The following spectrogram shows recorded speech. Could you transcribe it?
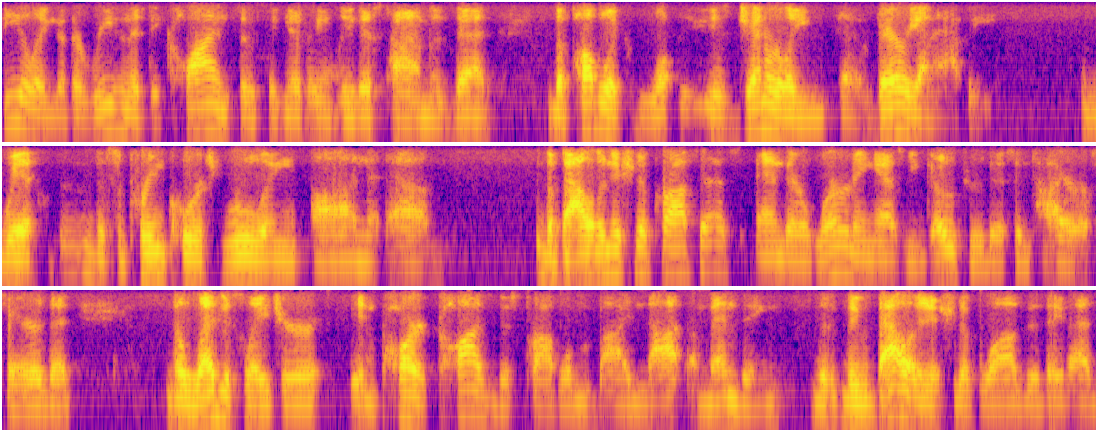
feeling that the reason it declined so significantly this time is that the public is generally uh, very unhappy with the Supreme Court's ruling on uh, the ballot initiative process, and they're learning as we go through this entire affair that the legislature, in part, caused this problem by not amending the, the ballot initiative law that they've had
